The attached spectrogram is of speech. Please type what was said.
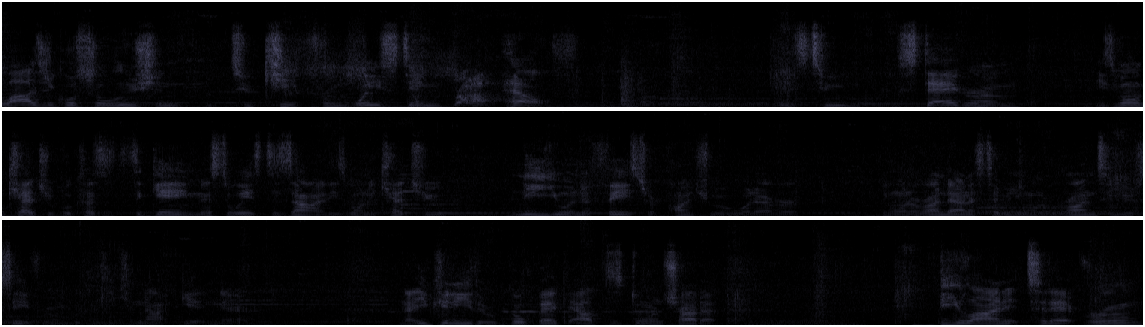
logical solution to keep from wasting health. Is to stagger him. He's going to catch you because it's the game. That's the way it's designed. He's going to catch you, knee you in the face, or punch you, or whatever. You want to run down the step and you want to run to your safe room because he cannot get in there. Now you can either go back out this door and try to beeline it to that room,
